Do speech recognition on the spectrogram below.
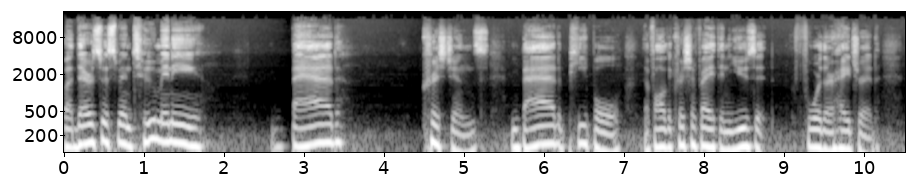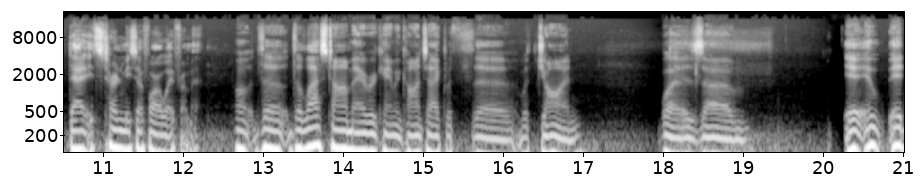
But there's just been too many bad Christians, bad people that follow the Christian faith and use it for their hatred that it's turned me so far away from it. Well, the the last time I ever came in contact with the with John was um, it, it it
